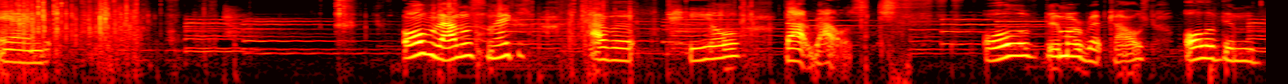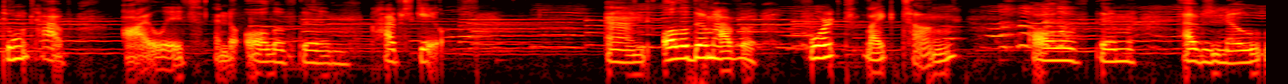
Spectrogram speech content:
And all rattlesnakes have a tail that rattles. All of them are reptiles. All of them don't have eyelids, and all of them have scales. And all of them have a fork like tongue. All of them have no.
